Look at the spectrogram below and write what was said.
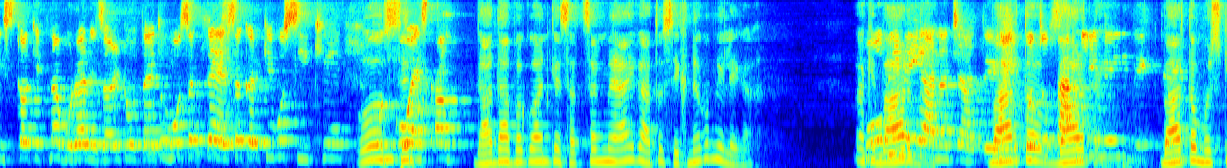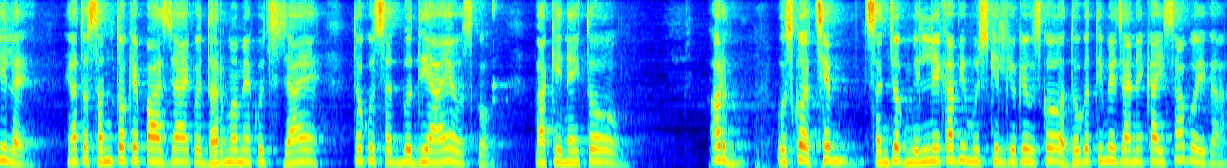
इसका कितना बुरा रिज़ल्ट होता है तो हो सकता है ऐसा करके वो सीखे वो उनको ऐसा दादा भगवान के सत्संग में आएगा तो सीखने को मिलेगा। बाकी बाहर नहीं आना चाहते बाहर तो, तो बाहर बाहर तो मुश्किल है। या तो संतों के पास जाए कोई धर्म में कुछ जाए तो कुछ सद्बुद्धि आए उसको। बाकी नहीं तो और उसको अच्छे संजोग मिलने का भी मुश्किल क्योंकि उसको अधोगति में जाने का हिसाब होएगा।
